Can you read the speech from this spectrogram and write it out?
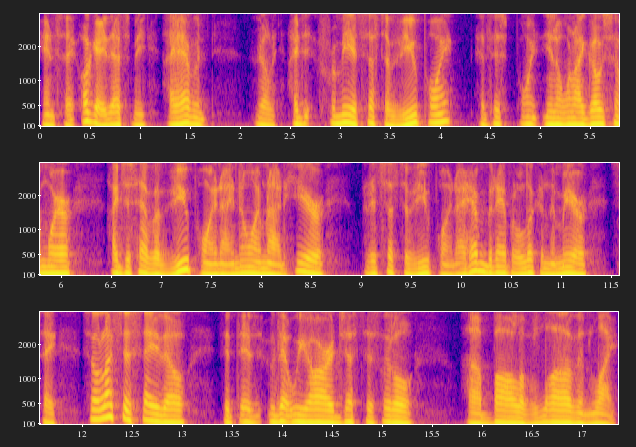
and say, okay, that's me. I haven't really. I, for me, it's just a viewpoint at this point. You know, when I go somewhere, I just have a viewpoint. I know I'm not here, but it's just a viewpoint. I haven't been able to look in the mirror, say. So let's just say though that that we are just this little uh, ball of love and light.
